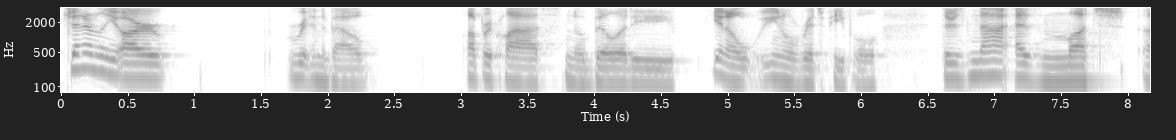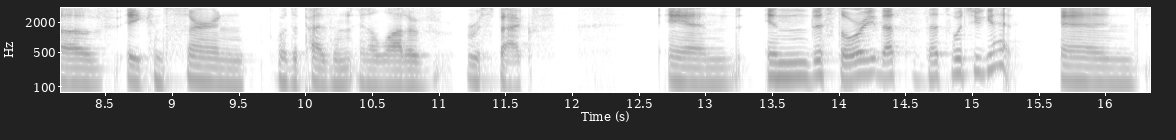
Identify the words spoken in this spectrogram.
generally are written about upper class nobility you know you know rich people there's not as much of a concern with the peasant in a lot of respects and in this story that's that's what you get and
